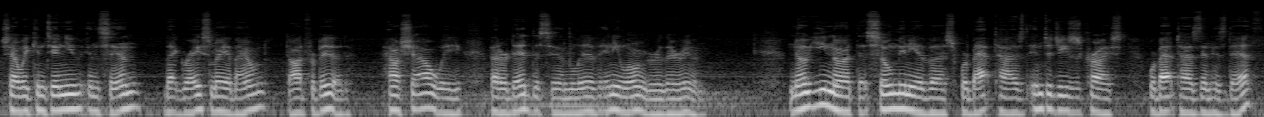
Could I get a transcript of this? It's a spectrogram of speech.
Shall we continue in sin that grace may abound? God forbid. How shall we that are dead to sin live any longer therein? Know ye not that so many of us were baptized into Jesus Christ? were baptized in his death.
